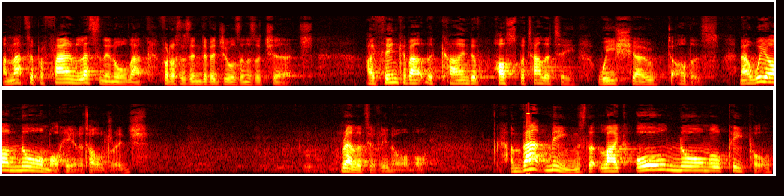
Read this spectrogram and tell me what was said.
And that's a profound lesson in all that for us as individuals and as a church. I think about the kind of hospitality we show to others. Now, we are normal here at Aldridge, relatively normal. And that means that, like all normal people,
